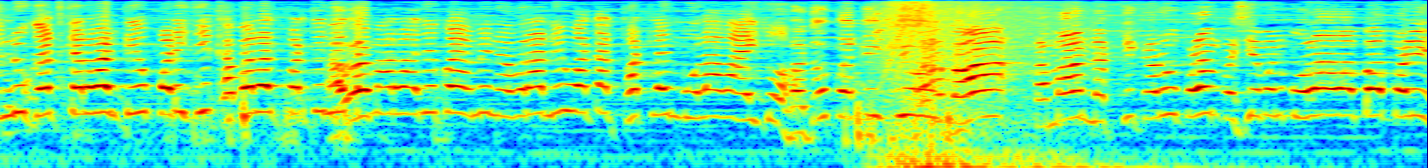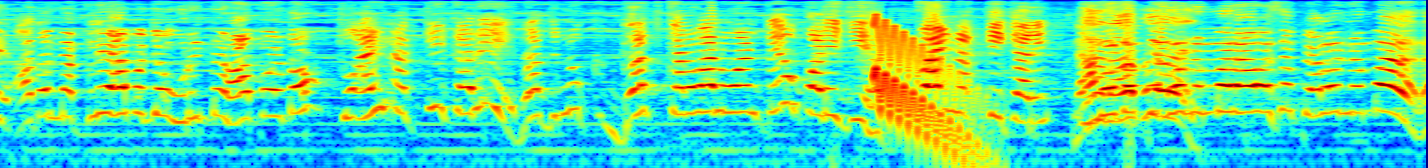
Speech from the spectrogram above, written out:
રજનું ગજ કરવાની ટેવ પડી ગઈ ખબર જ પડતી નહીં. તમારો આજે કોઈ અમે નવરા નહીં હોતા ફટ લઈને બોલાવા આવી જો બધું પટી ગયું. બા તમારે નક્કી કરવું પડે પછી મને બોલાવવા પડી. આ તો નકલી આપો જો ઓરિજિનલ આપો તો? ચોઈ નક્કી કરી રજનું ગજ કરવાનું અને ટેવ પડી છે. ચોઈ નક્કી કરી. ના, ભાઈ. નંબર આવે છે પહેલો નંબર.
